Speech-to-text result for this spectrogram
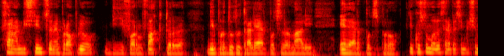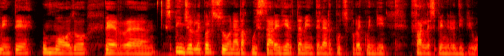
fare una distinzione proprio di form factor del prodotto tra le AirPods normali e le AirPods Pro. In questo modo sarebbe semplicemente un modo per eh, spingere le persone ad acquistare direttamente le AirPods Pro e quindi farle spendere di più.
